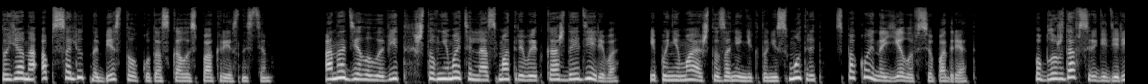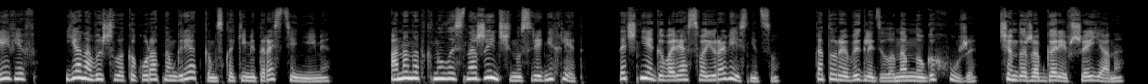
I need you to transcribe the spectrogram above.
то Яна абсолютно без толку таскалась по окрестностям. Она делала вид, что внимательно осматривает каждое дерево, и, понимая, что за ней никто не смотрит, спокойно ела все подряд. Поблуждав среди деревьев, Яна вышла к аккуратным грядкам с какими-то растениями. Она наткнулась на женщину средних лет, точнее говоря, свою ровесницу, которая выглядела намного хуже, чем даже обгоревшая Яна.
